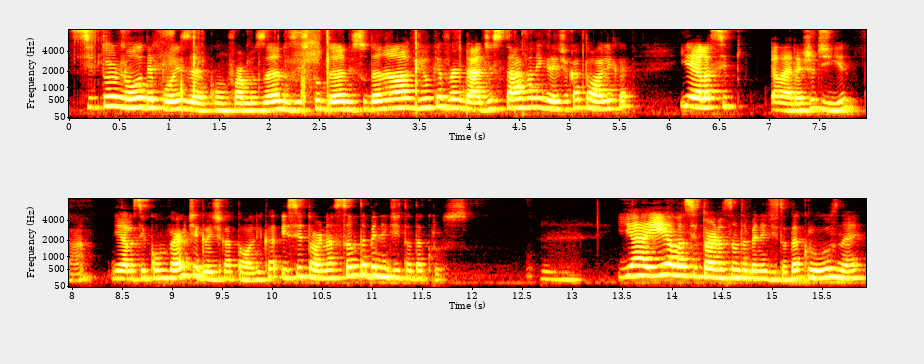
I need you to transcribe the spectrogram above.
se tornou depois, é, conforme os anos, estudando, estudando, ela viu que a verdade estava na Igreja Católica e ela se ela era judia, tá? E ela se converte à Igreja Católica e se torna Santa Benedita da Cruz. Uhum. E aí ela se torna Santa Benedita da Cruz, né?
